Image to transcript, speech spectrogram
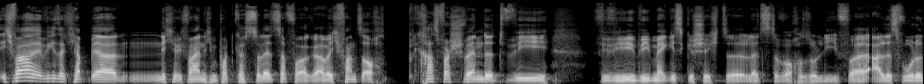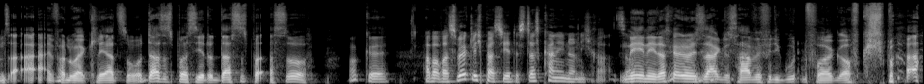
ich war, wie gesagt, ich habe ja nicht, ich war ja nicht im Podcast zur letzter Folge, aber ich fand es auch krass verschwendet, wie wie, wie, wie Maggies Geschichte letzte Woche so lief, weil alles wurde uns einfach nur erklärt, so, das ist passiert und das ist, ach so, okay. Aber was wirklich passiert ist, das kann ich noch nicht raten. Nee, nee, das kann ich noch nicht sagen, das haben wir für die guten Folgen aufgespart.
